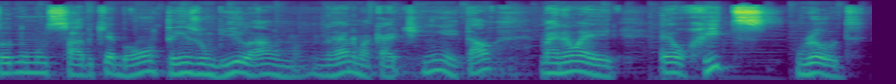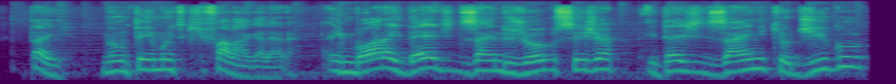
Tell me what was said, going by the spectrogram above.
todo mundo sabe que é bom, tem zumbi lá, né, numa cartinha e tal, mas não é ele. É o Hits Road. Tá aí. Não tem muito o que falar, galera. Embora a ideia de design do jogo seja ideia de design que eu digo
